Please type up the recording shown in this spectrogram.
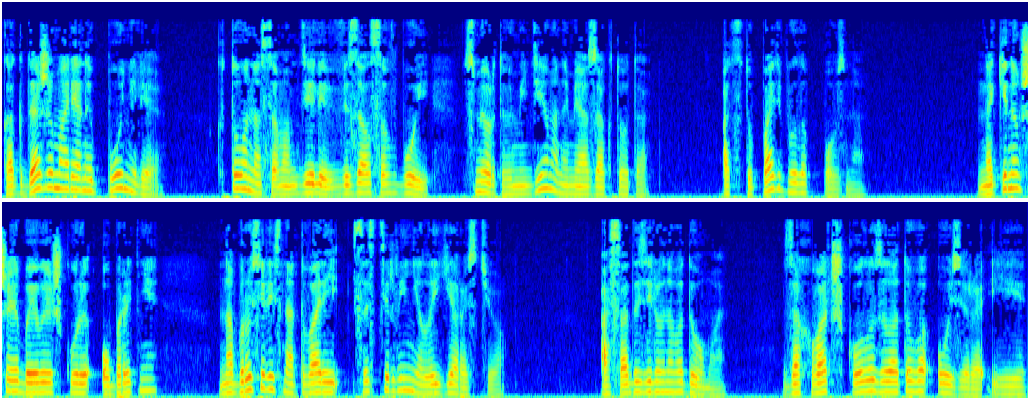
Когда же моряны поняли, кто на самом деле ввязался в бой с мертвыми демонами, а за кто-то, отступать было поздно. Накинувшие боевые шкуры оборотни набросились на тварей со стервенелой яростью. Осада Зеленого дома, захват школы Золотого озера и,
